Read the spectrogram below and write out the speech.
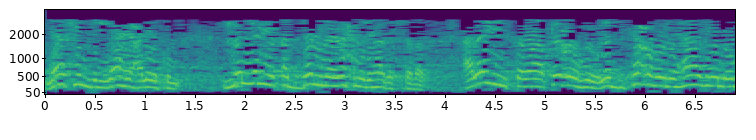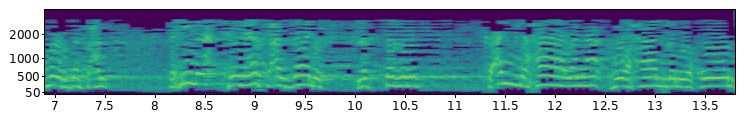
لكن بالله عليكم ما الذي قدمنا نحن لهذا الشباب؟ أليس واقعه يدفعه لهذه الأمور دفعا؟ فحين حين يفعل ذلك نستغرب كأن حالنا هو حال من يقول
